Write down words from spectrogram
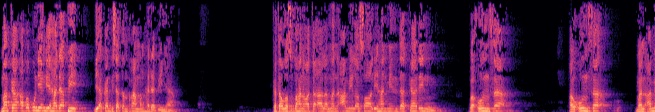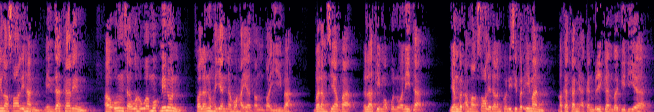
maka apapun yang dia hadapi, dia akan bisa tentram menghadapinya. Kata Allah Subhanahu wa taala, "Man 'amila salihan min dzakarin wa untha aw untha man 'amila salihan min dzakarin aw untha wa huwa mu'minun falanuhyiyannahu hayatan thayyibah." Barang siapa lelaki maupun wanita yang beramal soleh dalam kondisi beriman, maka kami akan berikan bagi dia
